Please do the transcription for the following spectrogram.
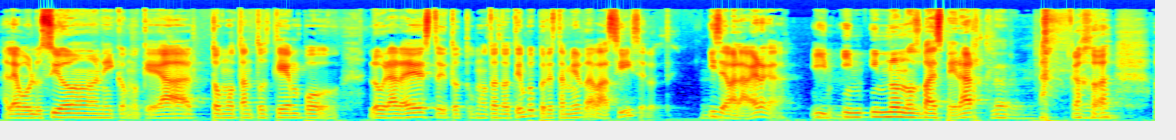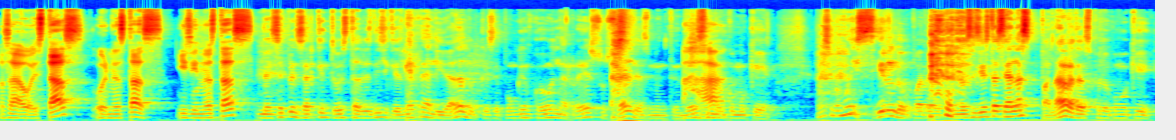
a la evolución y como que, ah, tomó tanto tiempo lograr esto y tomó tanto tiempo, pero esta mierda va así, y se va a la verga. Y, y, no nos va a esperar. Claro. Ajá. O sea, o estás o no estás. Y si no estás. Me hace pensar que entonces tal vez ni siquiera es la realidad de lo que se ponga en juego en las redes sociales, ¿me entendés? como que no sé cómo decirlo, para, no sé si estas sean las palabras, pero como que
